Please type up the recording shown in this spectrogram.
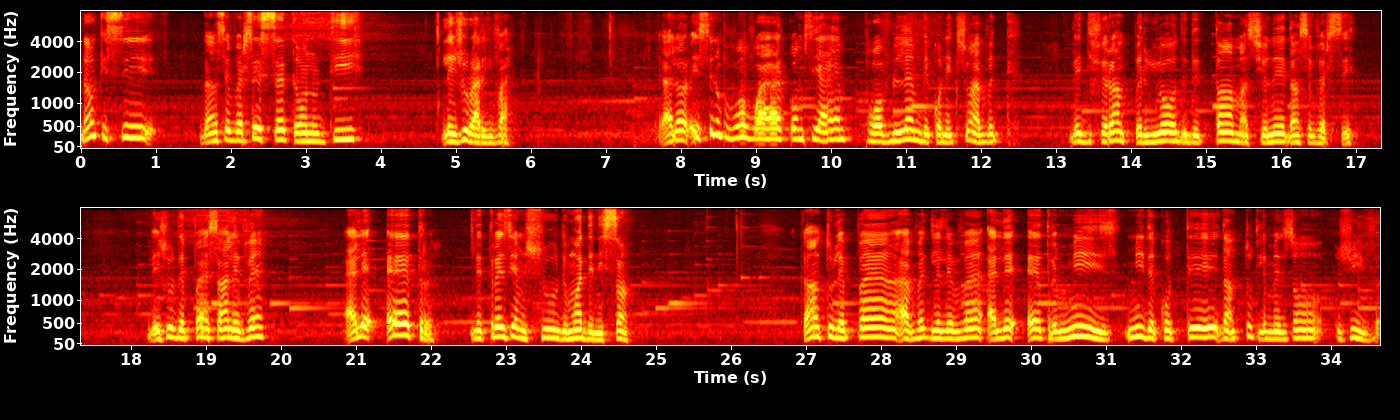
Donc, ici, dans ce verset 7, on nous dit les jours arriva. Alors, ici, nous pouvons voir comme s'il y a un problème de connexion avec les différentes périodes de temps mentionnées dans ce verset. Les jours de pain sans levain allait être le treizième jour du mois de Nissan. Quand tous les pains avec le levain allaient être mis, mis de côté dans toutes les maisons juives.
